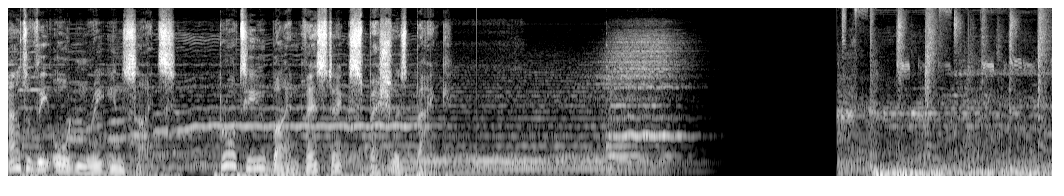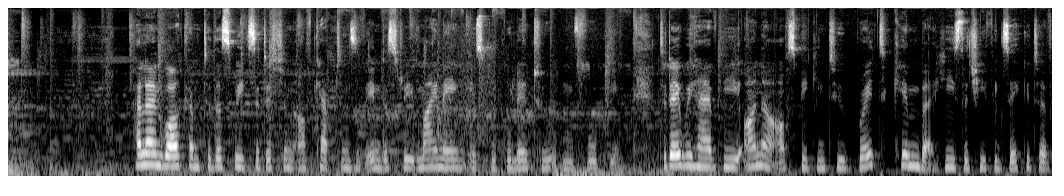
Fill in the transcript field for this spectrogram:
Out of the Ordinary Insights, brought to you by Investec Specialist Bank. Hello and welcome to this week's edition of Captains of Industry. My name is Gugulethu Mfuphi. Today we have the honor of speaking to Brett Kimber. He's the Chief Executive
